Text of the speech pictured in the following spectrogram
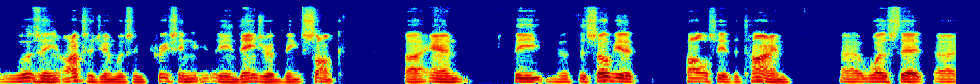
losing oxygen was increasingly in danger of being sunk. and the, the, the, Soviet policy at the time uh, was that uh,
